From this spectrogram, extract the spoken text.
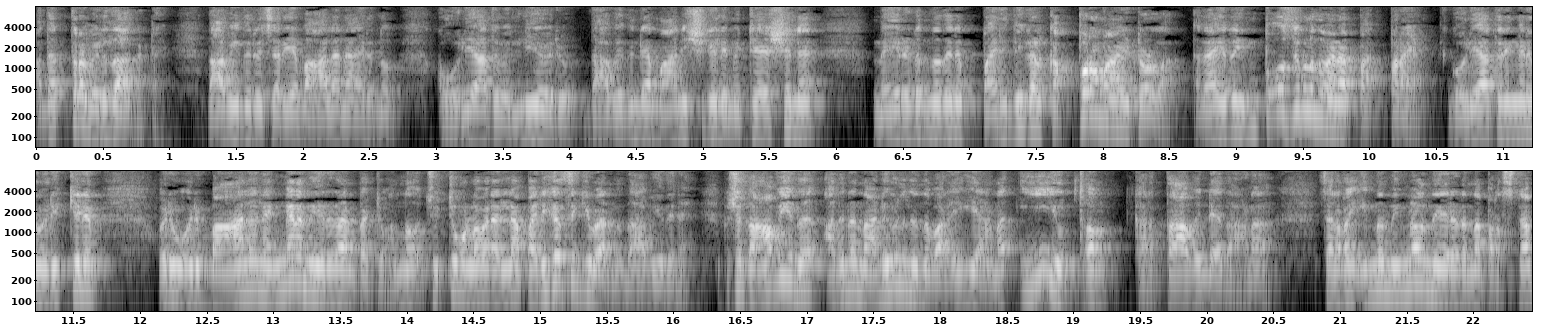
അതെത്ര വലുതാകട്ടെ? ദാവീദ് ഒരു ചെറിയ ബാലനായിരുന്നു. ഗോലിയാത്ത് വലിയൊരു ദാവിദിന്റെ മാനുഷിക ലിമിറ്റേഷന് നേരിടുന്നതിന് പരിധികൾക്കപ്പുറമായിട്ടുള്ള അതായത് ഇമ്പോസിബിൾ എന്ന് വേണേൽ പറയാം. ഗോലിയാത്തിന് ഇങ്ങനെ ഒരിക്കലും ഒരു ഒരു ബാലൻ എങ്ങനെ നേരിടാൻ പറ്റും? അന്ന് ചുറ്റുമുള്ളവരെല്ലാം പരിഹസിക്കുമായിരുന്നു ദാവീദിനെ. പക്ഷെ ദാവീദ് അതിന്റെ നടുവിൽ നിന്ന് പറയുകയാണ് ഈ യുദ്ധം കർത്താവിന്റെതാണ് ചിലപ്പോൾ ഇന്ന് നിങ്ങൾ നേരിടുന്ന പ്രശ്നം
